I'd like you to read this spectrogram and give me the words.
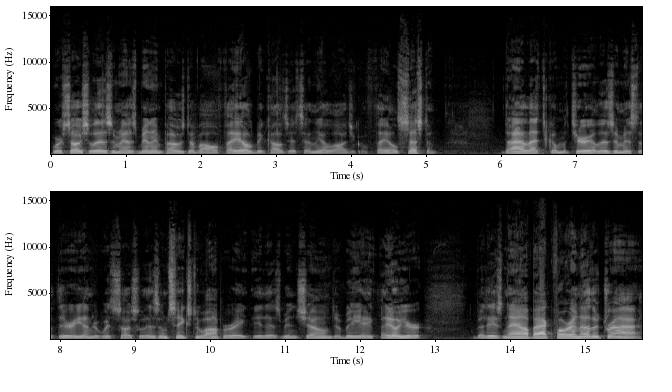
where socialism has been imposed have all failed because it's an illogical, failed system. Dialectical materialism is the theory under which socialism seeks to operate. It has been shown to be a failure, but is now back for another try.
